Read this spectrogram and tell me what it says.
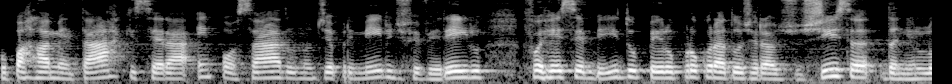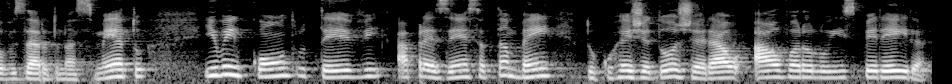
O parlamentar, que será empossado no dia 1 de fevereiro, foi recebido pelo Procurador-Geral de Justiça, Danilo Lovisaro do Nascimento, e o encontro teve a presença também do Corregedor-Geral Álvaro Luiz Pereira,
